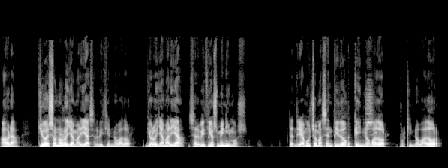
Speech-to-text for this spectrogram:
Ahora, yo eso no lo llamaría servicio innovador. Yo lo llamaría servicios mínimos. Tendría mucho más sentido que innovador. Porque innovador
